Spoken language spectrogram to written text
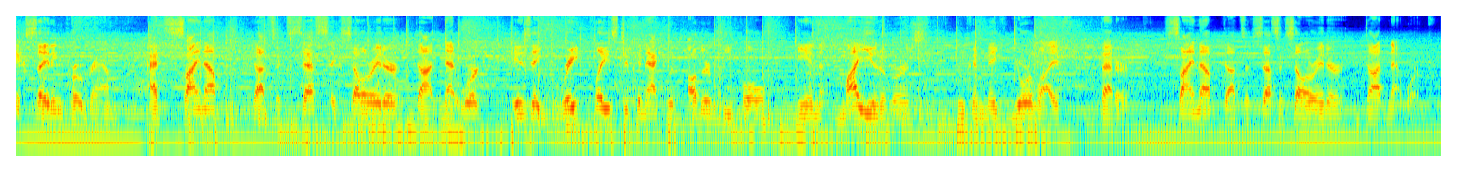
exciting program at signup.successaccelerator.network. It is a great place to connect with other people in my universe who can make your life better. Signup.successaccelerator.network.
